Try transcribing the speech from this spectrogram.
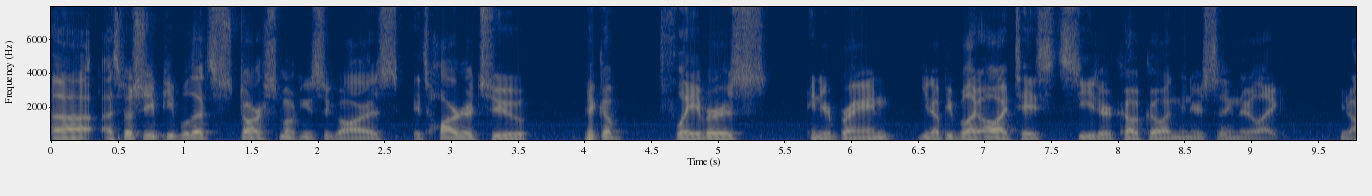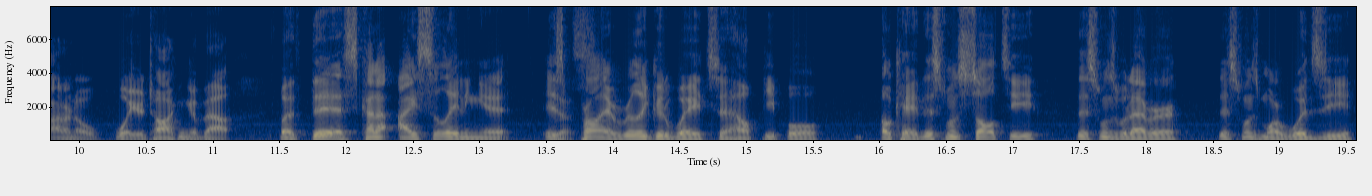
uh, especially people that start smoking cigars, it's harder to pick up flavors in your brain. You know, people are like, oh, I taste cedar, cocoa, and then you're sitting there like, you know, I don't know what you're talking about. But this kind of isolating it is Yes. probably a really good way to help people. Okay, this one's salty, this one's whatever, this one's more woodsy,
